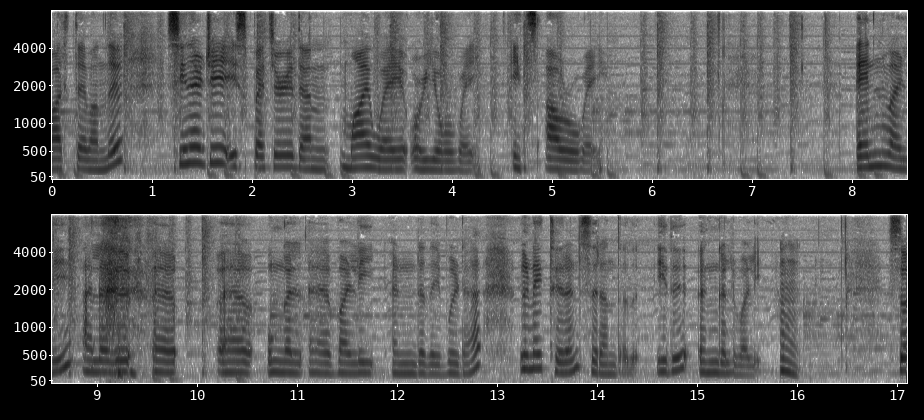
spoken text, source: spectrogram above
வார்த்தை வந்து synergy is better than my way or your way it's our way என் வழி அல்லது உங்கள் வழி என்றதை விட இணைத்திறன் சிறந்தது. இது எங்கள் வழி. ஸோ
